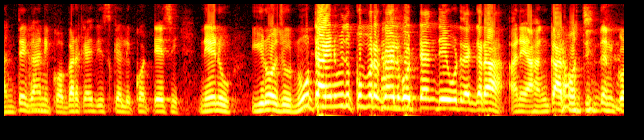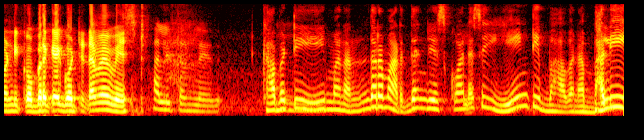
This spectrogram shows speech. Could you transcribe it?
అంతేగాని కొబ్బరికాయ తీసుకెళ్ళి కొట్టేసి నేను ఈరోజు నూట ఎనిమిది కొబ్బరికాయలు కొట్టాను దేవుడి దగ్గర అనే అహంకారం వచ్చింది అనుకోండి కొబ్బరికాయ కొట్టడమే వేస్ట్. ఫలితం లేదు. కాబట్టి మనందరం అర్థం చేసుకోవాలి అసలు ఏంటి భావన? బలి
